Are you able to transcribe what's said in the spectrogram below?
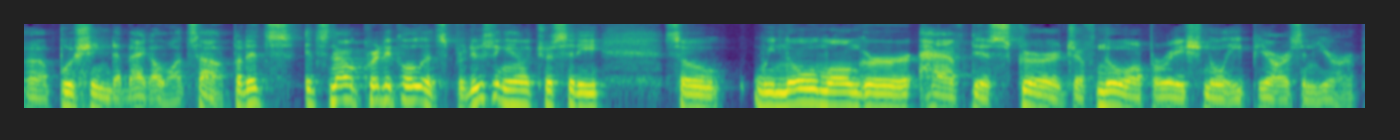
uh, pushing the megawatts out. But it's it's now critical. It's producing electricity, so we no longer have this scourge of no operational EPRs in Europe.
